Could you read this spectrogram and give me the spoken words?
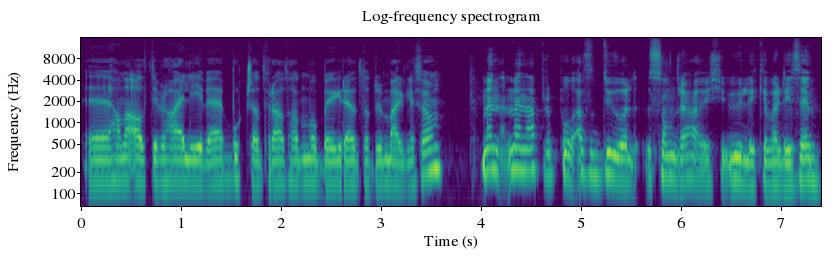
eh, han har alltid vil ha i livet, bortsett fra at han mobber Greta Thunberg, liksom. Men, men apropos, altså du og Sondre har jo ikke ulike verdisyn.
